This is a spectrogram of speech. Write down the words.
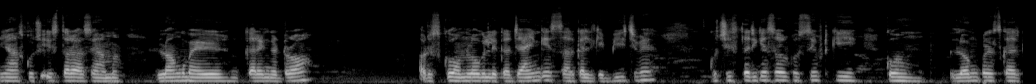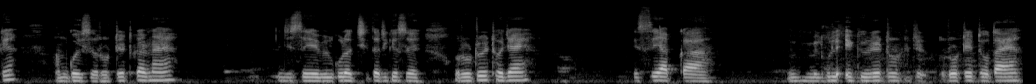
यहाँ से कुछ इस तरह से हम लॉन्ग में करेंगे ड्रॉ और इसको हम लोग लेकर जाएँगे सर्कल के बीच में। कुछ इस तरीके से उसको शिफ्ट की, को लॉन्ग प्रेस करके हमको इसे रोटेट करना है, जिससे ये बिल्कुल अच्छी तरीके से रोटेट हो जाए। इससे आपका बिल्कुल एक्यूरेट रोटेट होता है।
